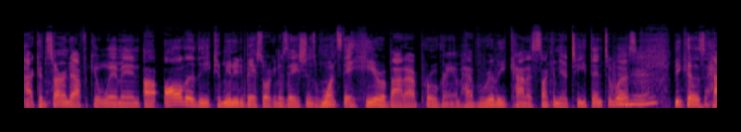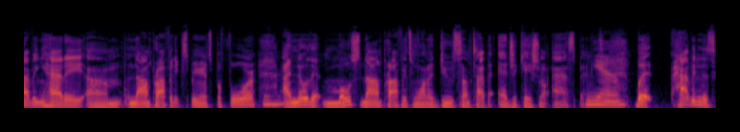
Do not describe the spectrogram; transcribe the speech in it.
uh, Concerned African Women, uh, all of the community-based organizations, once they hear about our program, have really kind of sunken their teeth into us Mm-hmm. because having had a um, nonprofit experience before, Mm-hmm. I know that most nonprofits want to do some type of educational aspect. Yeah. But having this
